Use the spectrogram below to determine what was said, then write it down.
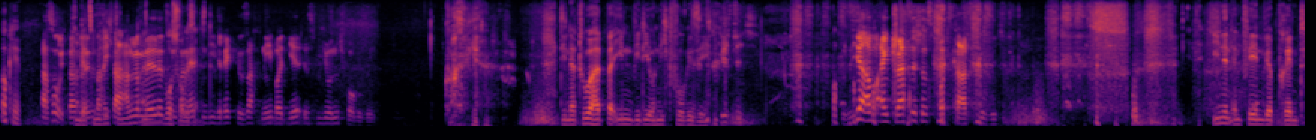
Okay. Achso, ich dachte, jetzt mache ich da dann einen, angemeldet wo es und dann vorgesehen hätten ist. die direkt gesagt, nee, bei dir ist Video nicht vorgesehen. Die Natur hat bei Ihnen Video nicht vorgesehen. Richtig. Sie haben ein klassisches Podcast-Gesicht. Ihnen empfehlen wir Print.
